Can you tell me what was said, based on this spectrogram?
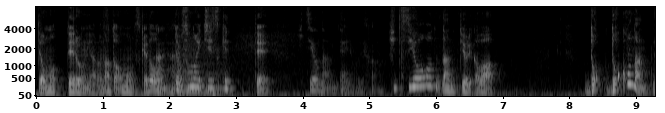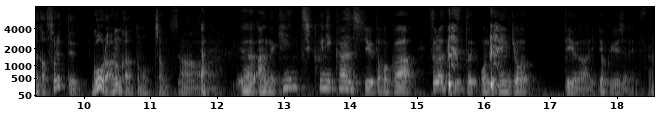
て思ってるんやろうなとは思うんですけど、はいはい。でもその位置づけって必要なみたいなことですか？必要なんていうよりかはどどこなんなんかそれってゴールあるんかなって思っちゃうんですよ。ああいやあのね建築に関して言うと僕はそれはずっとお勉強っていうのはよく言うじゃないですか、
